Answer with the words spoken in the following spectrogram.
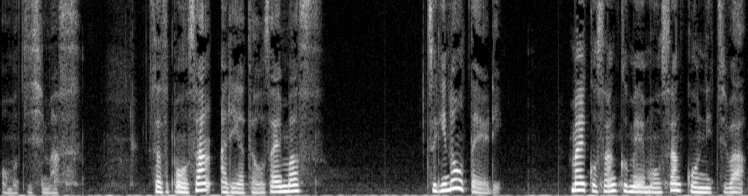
お持ちします。ササポンさん、ありがとうございます。次のお便り。舞子さん、くめいもんさん、こんにちは。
